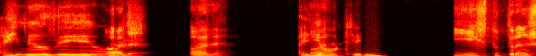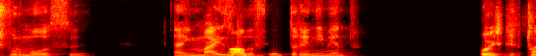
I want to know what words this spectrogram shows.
Ai meu Deus. Olha, olha. Ai, olha. Okay. E isto transformou-se em mais uma fonte de rendimento. Pois, tu,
